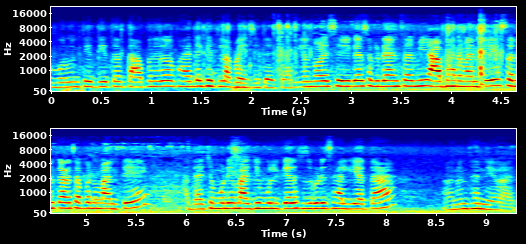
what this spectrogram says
म्हणून ते देतात तर आपण त्याचा फायदा घेतला पाहिजे त्याचा अंगणवाडी सेविका सगळ्यांचा मी आभार मानते सरकारचा पण मानते. त्याच्यामुळे माझी मुलगी आता सुदृढ झाली आता. म्हणून धन्यवाद.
